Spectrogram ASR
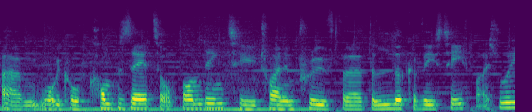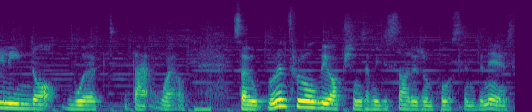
um, what we call composite or bonding to try and improve the, the look of these teeth, but it's really not worked that well. So we went through all the options and we decided on porcelain veneers.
